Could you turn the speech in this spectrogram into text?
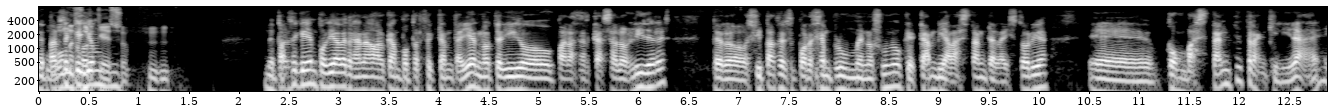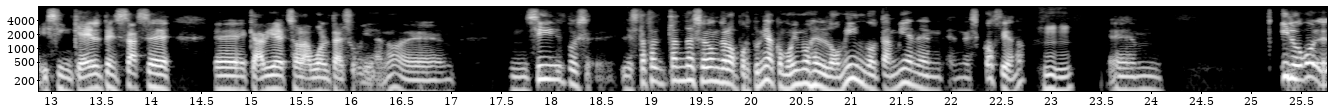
me parece que, que eso. Me parece que bien podía haber ganado al campo perfectamente ayer. No te digo para acercarse a los líderes, pero sí para hacerse, por ejemplo, un menos uno que cambia bastante la historia eh, con bastante tranquilidad ¿eh? y sin que él pensase eh, que había hecho la vuelta de su vida. ¿no? sí, pues le está faltando ese don de la oportunidad, como vimos el domingo también en, Escocia. ¿no? Y luego el,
